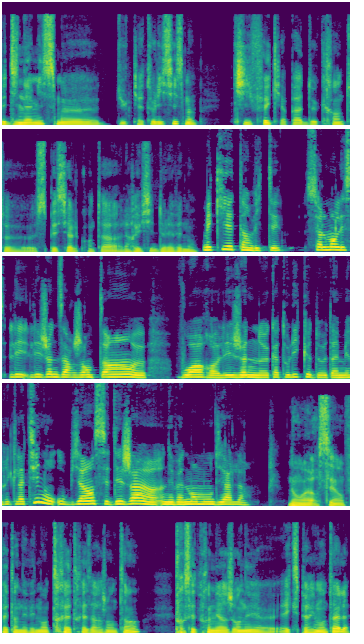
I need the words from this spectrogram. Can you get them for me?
dynamisme euh, du catholicisme qui fait qu'il n'y a pas de crainte spéciale quant à la réussite de l'événement. Mais qui est invité? Seulement les, jeunes Argentins voir euh, les jeunes catholiques d'Amérique latine ou, bien c'est déjà un, événement mondial? Non, alors c'est en fait un événement très très argentin. Pour cette première journée euh, expérimentale,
